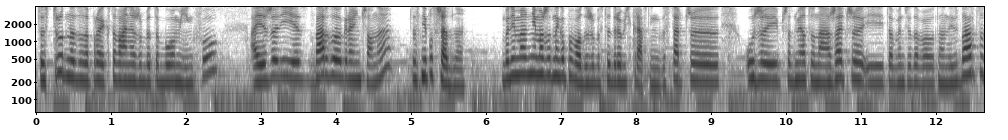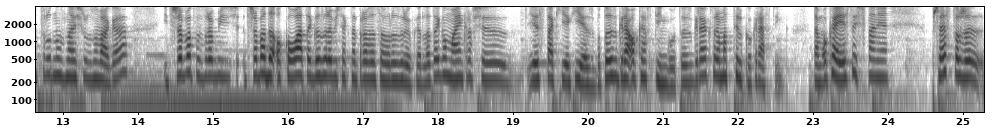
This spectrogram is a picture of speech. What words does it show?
Co jest trudne do zaprojektowania, żeby to było meaningful. A jeżeli jest bardzo ograniczony, to jest niepotrzebny. Bo nie ma, nie ma żadnego powodu, żeby wtedy robić crafting. Wystarczy użyj przedmiotu na rzeczy i to będzie dawało ten. Jest bardzo trudno znaleźć równowagę. I trzeba to zrobić, trzeba dookoła tego zrobić tak naprawdę całą rozrywkę. Dlatego Minecraft się jest taki, jaki jest, bo to jest gra o craftingu. To jest gra, która ma tylko crafting. Tam, okej, jesteś w stanie, przez to, że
